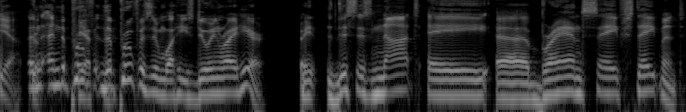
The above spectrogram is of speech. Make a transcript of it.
Yeah, and and the proof Yeah. the proof is in what he's doing right here. Right, this is not a uh, brand safe statement.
